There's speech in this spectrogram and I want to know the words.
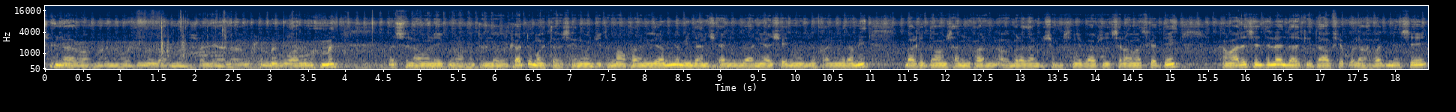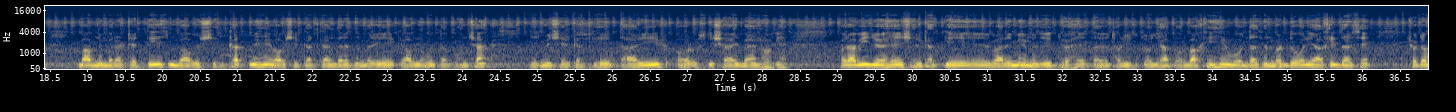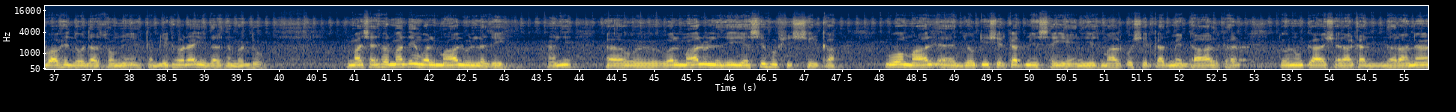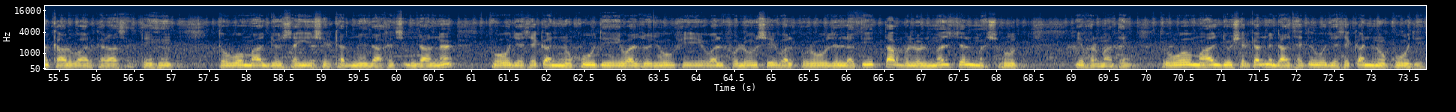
بسم اللہ الرحمن الرحیم۔ الحمۃ صلی اللہ محمد محمد۔ السلام علیکم ورحمۃ اللہ وبرکاتہ۔ مختلف سین موجود تمام خران گرامی اور میدان شہر دانیہ شہر موجود خان گرامی، باقی تمام سامعین خران اور برادان کو شمس باقی سلامت کرتے ہیں۔ ہمارے سلسلہ دس کتاب فق الحمد میں سے باب نمبر اٹھتیس، باب شرکت میں ہے۔ باب شرکت کا درس نمبر ایک آپ لوگوں تک پہنچا، جس میں شرکت کی تعریف اور اس کی شاید بیان ہو گیا۔ اور ابھی جو ہے شرکت کے بارے میں مزید جو ہے تھوڑی توضیحات اور باقی ہیں۔ وہ دس نمبر دو اور یہ آخر درس ہے۔ چھوٹا باب ہے، دو درسوں میں کمپلیٹ ہو رہا ہے۔ یہ درس نمبر دو۔ ہمارے شاہ فرماتے ہیں ولمال الزی ہاں جی۔ ولمال الزی یس شرکا وہ مال جو کہ شرکت میں صحیح ہے یعنی جس مال کو شرکت میں ڈال کر دونوں کا شراکت دارانہ کاروبار کرا سکتے ہیں۔ تو وہ مال جو صحیح شرکت میں داخل ڈالنا، وہ جیسے کہ نقود و ضیوفی ولفلوس ولعروض التی تقبل المسل مشروط یہ فرماتے ہیں۔ تو وہ مال جو شرکت میں ڈال سکتے وہ جیسے کہ نقود ہے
